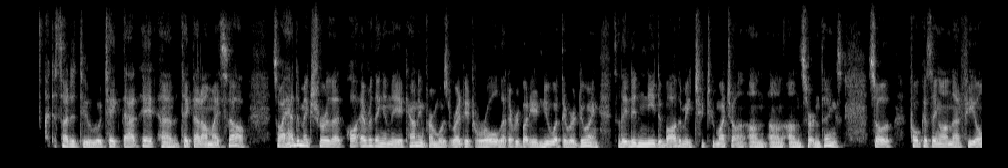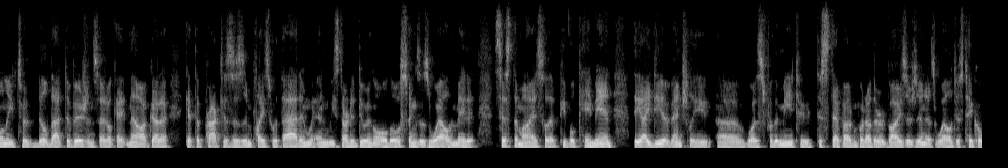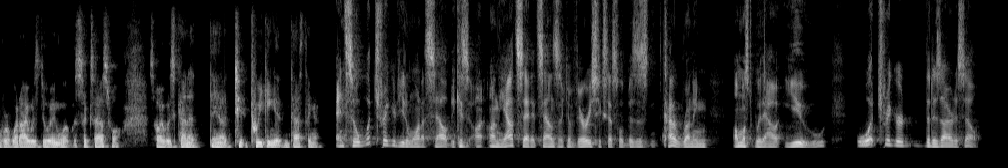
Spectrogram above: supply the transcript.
I decided to take that uh, take that on myself so I had to make sure that all, everything in the accounting firm was ready to roll, that everybody knew what they were doing. So they didn't need to bother me too too much on on on, on certain things. So focusing on that fee only to build that division said, okay, now I've got to get the practices in place with that, and we, and we started doing all those things as well, and made it systemized so that people came in. The idea eventually uh, was for the me to to step out and put other advisors in as well, just take over what I was doing, what was successful. So I was kind of you know, t- tweaking it and testing it. And so, what triggered you to want to sell? Because on, on, the outset, it sounds like a very successful business, kind of running almost without you. What triggered the desire to sell?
